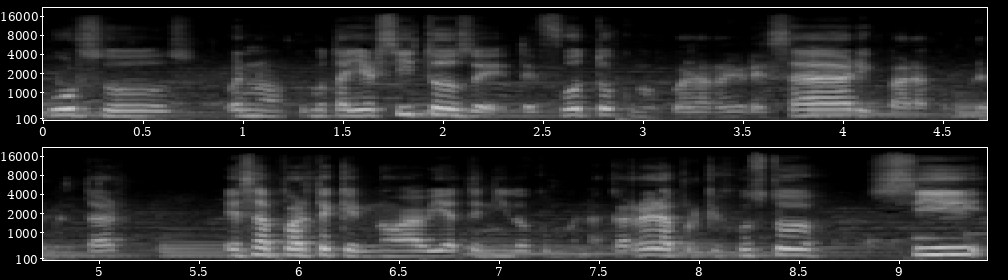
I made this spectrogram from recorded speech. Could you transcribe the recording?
cursos, bueno, como tallercitos de, de, foto como para regresar y para complementar esa parte que no había tenido como en la carrera, porque justo sí,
